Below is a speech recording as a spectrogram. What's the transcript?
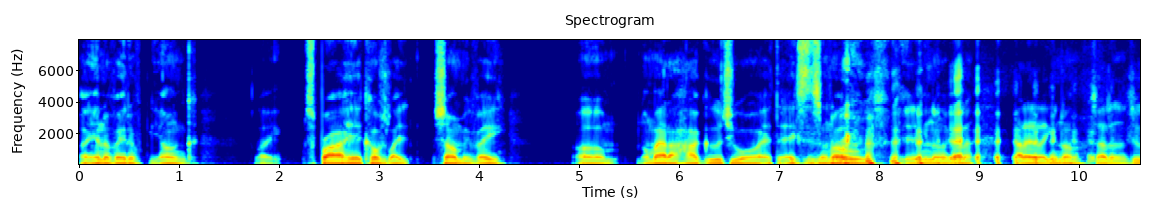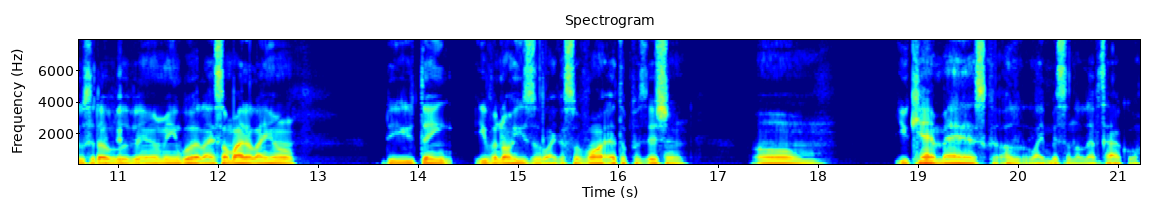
an innovative young, like spry head coach like Sean McVay, um, no matter how good you are at the X's and O's, yeah, you know, gotta gotta like, you know try to juice it up a little bit. You know what I mean? But like somebody like him, do you think even though he's a, like a savant at the position, um, you can't mask a, like missing a left tackle?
